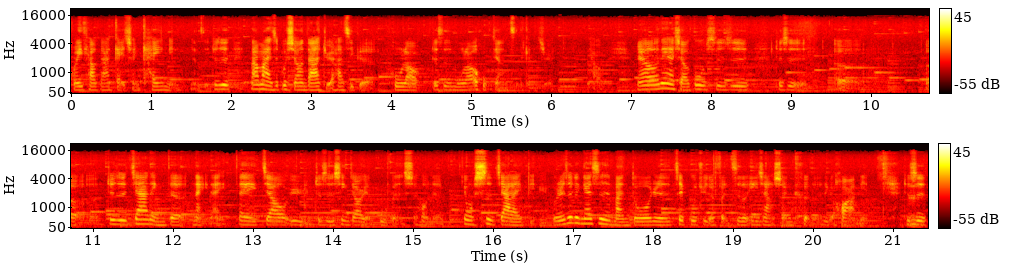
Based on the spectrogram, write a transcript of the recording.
回调给他改成开明这样子。就是妈妈还是不希望大家觉得他是一个虎老，就是母老虎这样子的感觉。好，然后那个小故事是。就是呃呃，就是嘉玲的奶奶在教育就是性教育的部分的时候呢，用世家来比喻。我觉得这个应该是蛮多就是这部剧的粉丝都印象深刻的那个画面，就是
